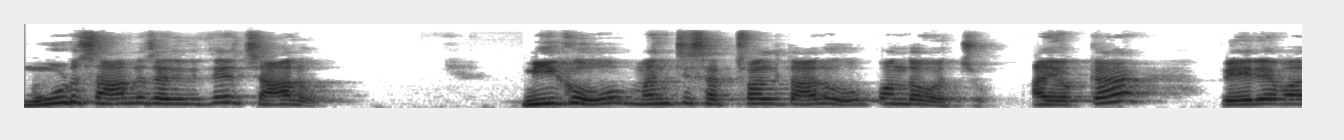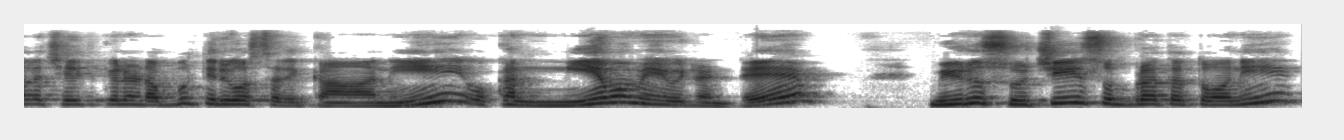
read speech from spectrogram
మూడు సార్లు చదివితే చాలు. మీకు మంచి సత్ఫలితాలు పొందవచ్చు. ఆ యొక్క వేరే వాళ్ళ చేతికి వెళ్ళిన డబ్బులు తిరిగి వస్తుంది. కానీ ఒక నియమం ఏమిటంటే మీరు శుచి శుభ్రతతోని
